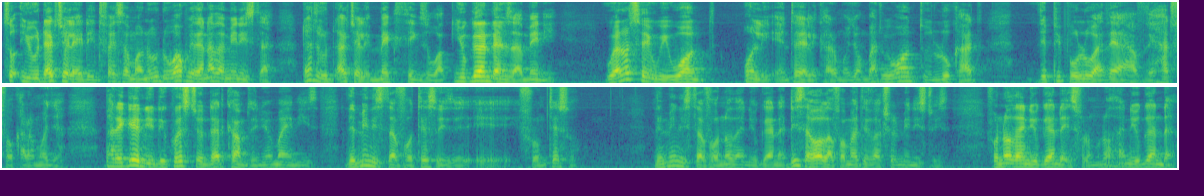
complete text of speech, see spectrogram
So you would actually identify someone who would work with another minister. That would actually make things work. Ugandans are many. We are not saying we want only entirely Karamojong, but we want to look at the people who are there have the heart for Karamoja. But again, the question that comes in your mind is, the minister for Teso is a, a, from Teso. The minister for Northern Uganda, these are all affirmative action ministries. For Northern Uganda is from Northern Uganda.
